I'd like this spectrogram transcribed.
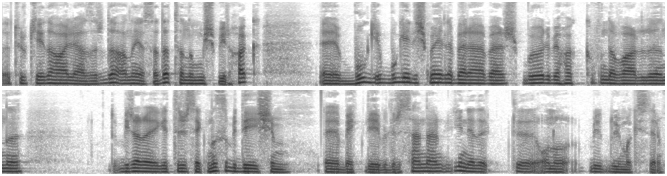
e, Türkiye'de hali hazırda anayasada tanınmış bir hak. E, bu bu gelişmeyle beraber böyle bir hakkın da varlığını bir araya getirirsek nasıl bir değişim e, bekleyebiliriz? Senden yine de e, onu bir duymak isterim.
